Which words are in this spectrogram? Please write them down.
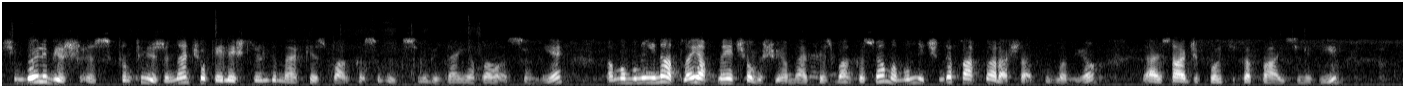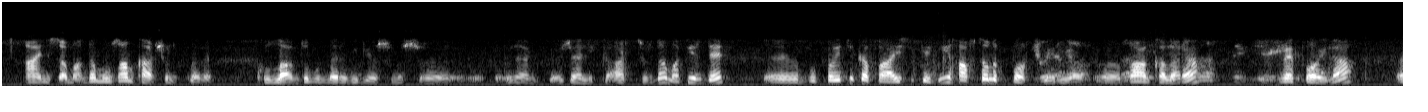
Şimdi böyle bir e, sıkıntı yüzünden çok eleştirildi Merkez Bankası bu ikisini birden yapamazsın diye. Ama bunu inatla yapmaya çalışıyor Merkez Bankası ama bunun içinde farklı araçlar kullanıyor. Yani sadece politika faizini değil, aynı zamanda muzam karşılıkları kullandı. Bunları biliyorsunuz e, önemli özellikle arttırdı ama bir de e, bu politika faizi dediği haftalık borç veriyor bankalara repoyla. Ee,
